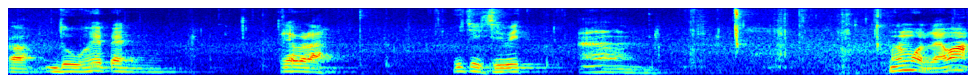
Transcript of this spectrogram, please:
ก็ดูให้เป็นเรียกว่าอะไรวิถีชีวิตอ่ามันหมดแล้วอะ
